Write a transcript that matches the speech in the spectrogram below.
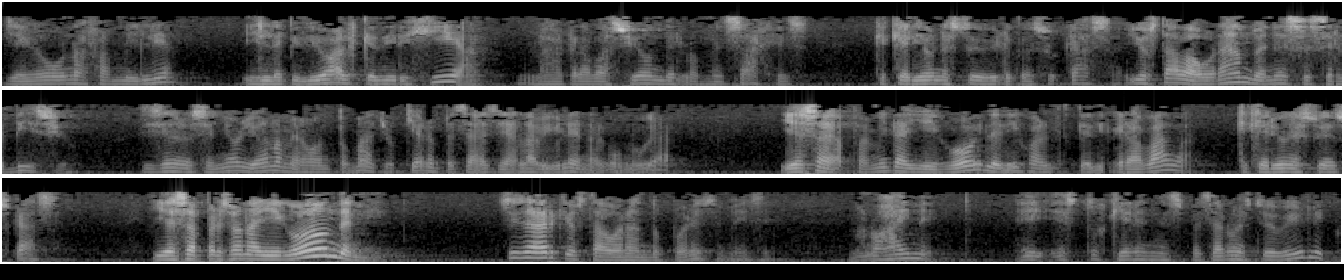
llegó una familia y le pidió al que dirigía la grabación de los mensajes que quería un estudio bíblico en su casa. Yo estaba orando en ese servicio, diciendo, Señor, yo no me aguanto más, yo quiero empezar a enseñar la Biblia en algún lugar. Y esa familia llegó y le dijo al que grababa que quería un estudio en su casa. Y esa persona llegó donde mí, sin saber que yo estaba orando por eso. Me dice, hermano Jaime, estos quieren empezar un estudio bíblico.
